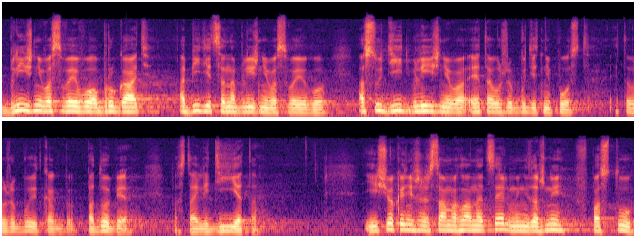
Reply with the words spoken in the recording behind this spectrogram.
ближнего своего обругать, обидеться на ближнего своего, осудить ближнего, это уже будет не пост, это уже будет как бы подобие поста или диета. И еще, конечно же, самая главная цель, мы не должны в посту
